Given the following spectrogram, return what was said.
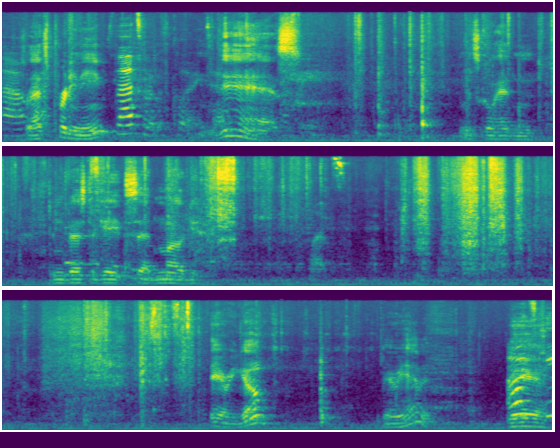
Oh, So that's okay. pretty neat. So That's what it was clothing to. Yes. Let's go ahead and investigate said mug. Let's. There we go. There we have it. Oh, it's Yeah.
